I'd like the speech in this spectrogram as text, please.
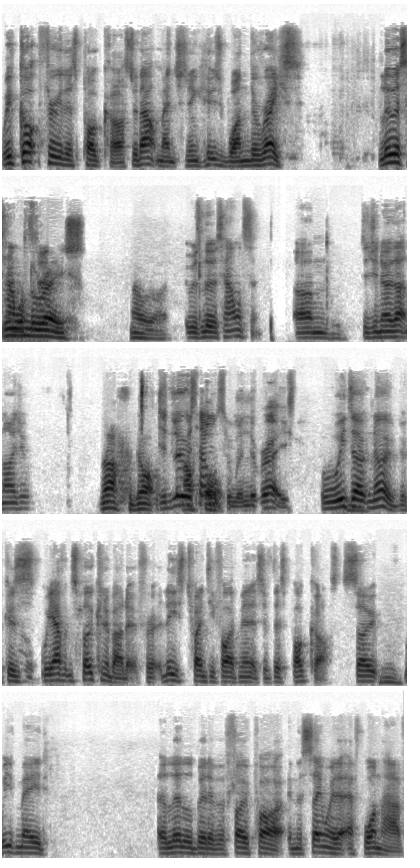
We've got through this podcast without mentioning who's won the race. Lewis Who won the race? All right. It was Lewis Hamilton. Um, did you know that, Nigel? No, I forgot. Did Lewis I thought- Hamilton win the race? Well, we don't know because we haven't spoken about it for at least 25 minutes of this podcast. So Mm. we've made a little bit of a faux pas in the same way that F1 have.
